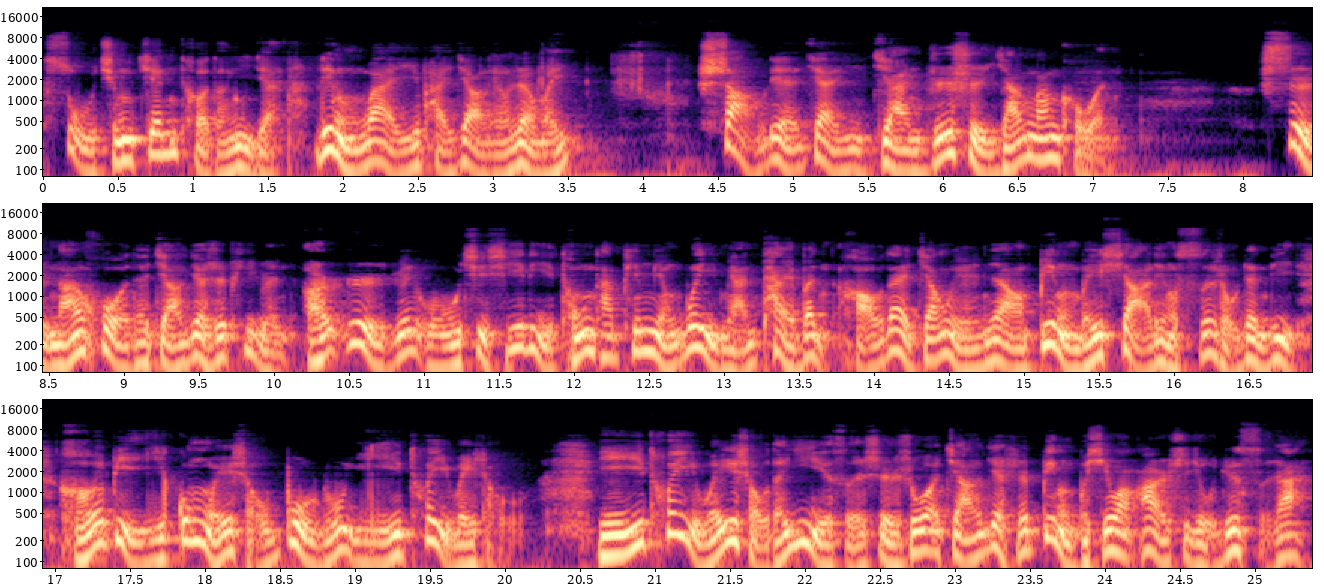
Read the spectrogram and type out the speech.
肃清奸特等意见。另外一派将领认为，上列建议简直是阳刚口吻。是难获得蒋介石批准，而日军武器犀利，同他拼命未免太笨。好在蒋委员长并没下令死守阵地，何必以攻为守？不如以退为守。以退为守的意思是说，蒋介石并不希望二十九军死战，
